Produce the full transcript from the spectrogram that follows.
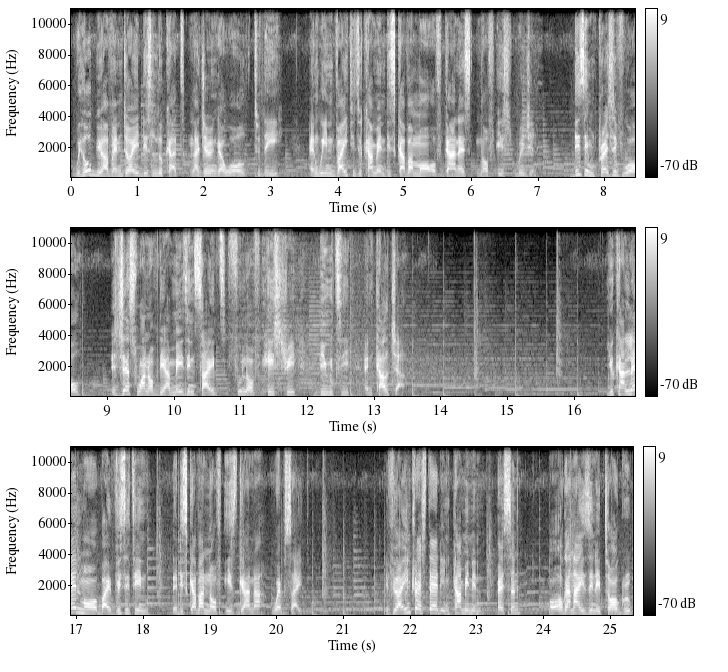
We hope you have enjoyed this look at Najerunga Wall today, and we invite you to come and discover more of Ghana's Northeast region. This impressive wall is just one of the amazing sites full of history, beauty, and culture. You can learn more by visiting the Discover Northeast Ghana website. If you are interested in coming in person or organizing a tour group,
